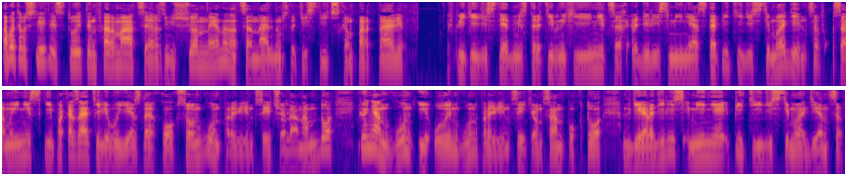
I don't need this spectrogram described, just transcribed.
Об этом свидетельствует информация, размещенная на национальном статистическом портале в 50 административных единицах родились менее 150 младенцев. Самые низкие показатели в уездах Коксонгун провинции Чоланамдо, Кюнянгун и Улынгун провинции Кёнсан-Пукто, где родились менее 50 младенцев.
